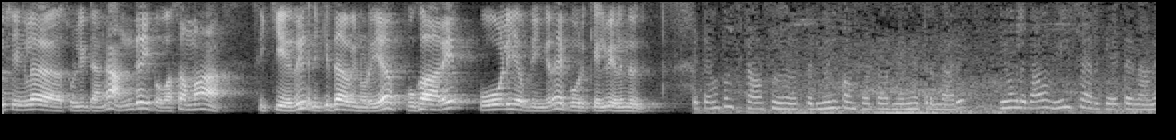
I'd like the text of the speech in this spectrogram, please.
விஷயங்களை சொல்லிட்டாங்க. அங்கே இப்போ வசமாக சிக்கியது நிக்கிதாவினுடைய புகாரே போலி அப்படிங்கிற இப்போ ஒரு கேள்வி எழுந்திருக்கு. டெம்பிள் ஸ்டாஃப் ஒருத்தர் யூனிஃபார்ம் போட்டவர் நின்றுட்டு இருந்தாரு. இவங்களுக்காக வீல் சேர் கேட்டேன் நான்.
